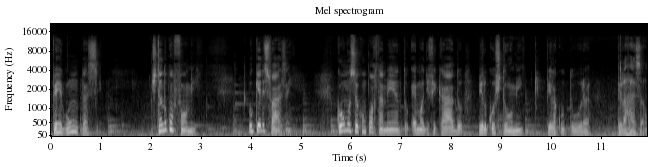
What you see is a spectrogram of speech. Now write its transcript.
Pergunta-se, estando com fome, o que eles fazem? Como seu comportamento é modificado pelo costume, pela cultura, pela razão.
